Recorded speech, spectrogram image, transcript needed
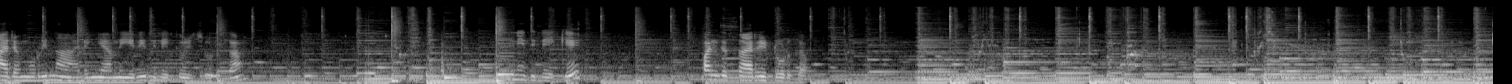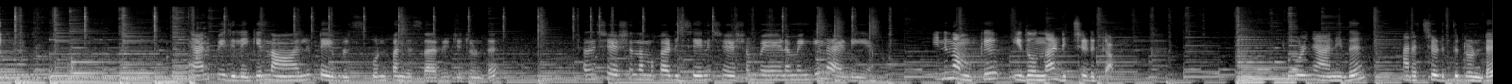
അരമുറി നാരങ്ങ നീര് ഇതിലേക്ക് ഒഴിച്ചു കൊടുക്കാം. ഇനി ഇതിലേക്ക് പഞ്ചസാര ഇട്ട് കൊടുക്കാം. ഇതിലേക്ക് നാല് ടേബിൾ സ്പൂൺ പഞ്ചസാര ഇട്ടിട്ടുണ്ട്. അതിനുശേഷം നമുക്ക് അടിച്ചതിന് ശേഷം വേണമെങ്കിൽ ആഡ് ചെയ്യാം. ഇനി നമുക്ക് ഇതൊന്ന് അടിച്ചെടുക്കാം. ഇപ്പോൾ ഞാനിത് അരച്ചെടുത്തിട്ടുണ്ട്.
